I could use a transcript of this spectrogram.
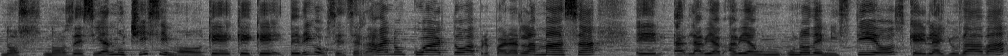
nos, nos decían muchísimo, que, que, que, te digo, se encerraba en un cuarto a preparar la masa había, había uno de mis tíos que le ayudaba,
